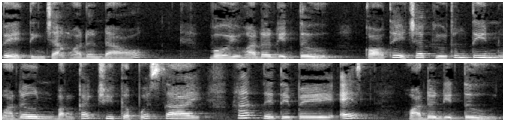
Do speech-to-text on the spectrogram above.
về tình trạng hóa đơn đó. Với hóa đơn điện tử, có thể tra cứu thông tin hóa đơn bằng cách truy cập website https hóa đơn điện tử.gdt.gov.vn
